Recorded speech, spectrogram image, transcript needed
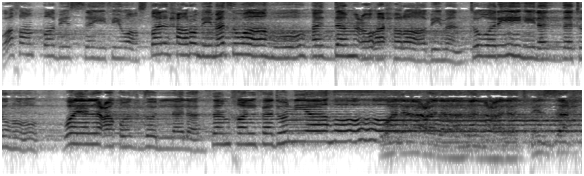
وخط بالسيف وسط الحرب مثواه الدمع أحرى بمن تغريه لذته. ويلعق الذل لهثا خلف دنياه. ولا على من علت في الزحف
